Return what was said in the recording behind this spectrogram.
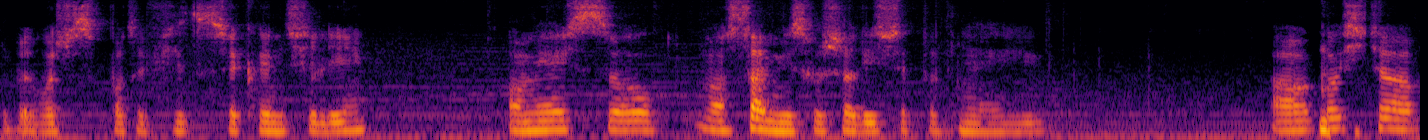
żeby właśnie Spotify się kręcili. O miejscu, no sami słyszeliście pewnie i... A o gościa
